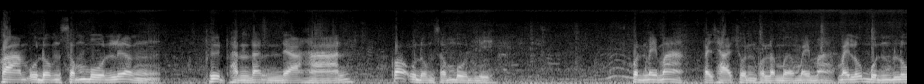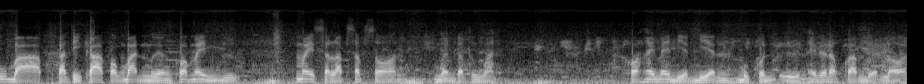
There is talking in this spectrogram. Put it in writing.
ความอุดมสมบูรณ์เรื่องพืชพันธุ์ธัญญาหาร ก็อุดมสมบูรณ์ดี คนไม่มากประชาชนพลเมืองไม่มาก ไม่รู้บุญรู้บาปกติกาของบ้านเมืองก็ไม่ไม่สลับซับซ้อนเหมือนกับทุกวัน ขอให้ไม่เบียดเบียนบุคคลอื่น ให้ได้รับความเดือดร้อน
